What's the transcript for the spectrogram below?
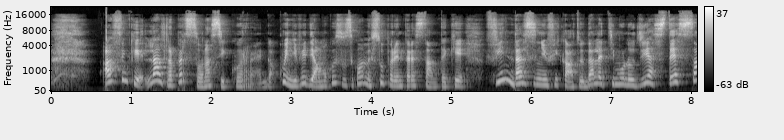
affinché l'altra persona si corregga. Quindi vediamo, questo secondo me è super interessante, che fin dal significato e dall'etimologia stessa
